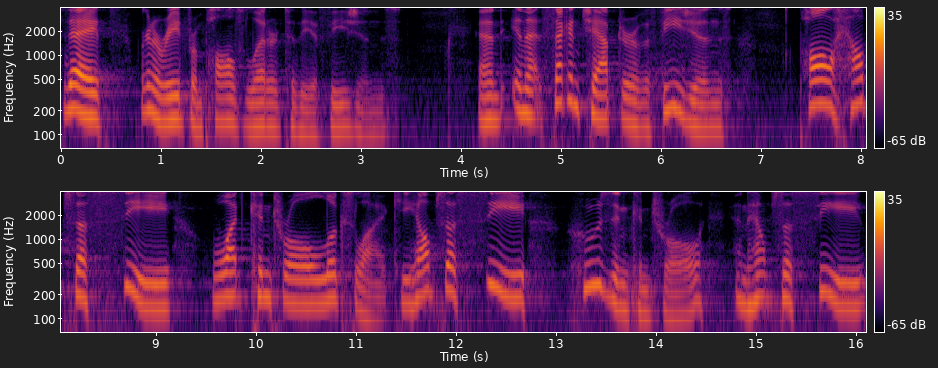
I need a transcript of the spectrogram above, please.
Today, we're going to read from Paul's letter to the Ephesians. And in that second chapter of Ephesians, Paul helps us see what control looks like. He helps us see who's in control and helps us see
